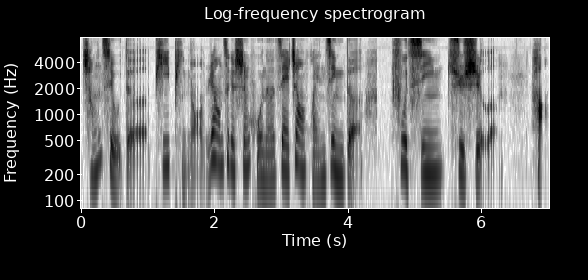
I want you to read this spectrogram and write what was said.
长久的批评哦，让这个生活呢，在这样环境的父亲去世了。好，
